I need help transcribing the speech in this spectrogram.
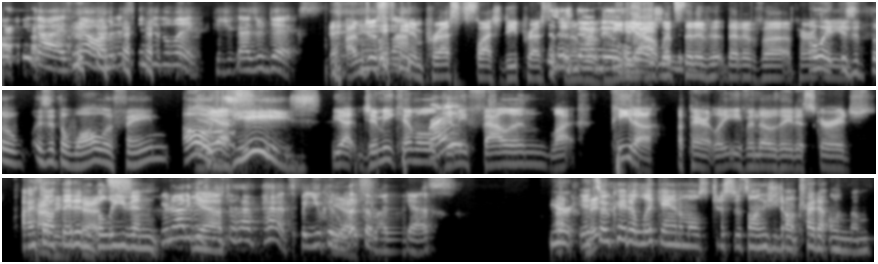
fuck you guys. No, I'm gonna send you the link because you guys are dicks. I'm just Wow. impressed slash depressed at the number of media outlets that have that have uh, apparently. oh wait, is it the is it the Wall of Fame? Oh Yes. jeez. Yeah, Jimmy Kimmel, Right? Jimmy Fallon, Li- PETA. Apparently, even though they discourage. I thought they didn't pets. believe in. You're not even Yeah. supposed to have pets, but you can Yes. lick them, I guess. You're, Uh, it's may- okay to lick animals just as long as you don't try to own them.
